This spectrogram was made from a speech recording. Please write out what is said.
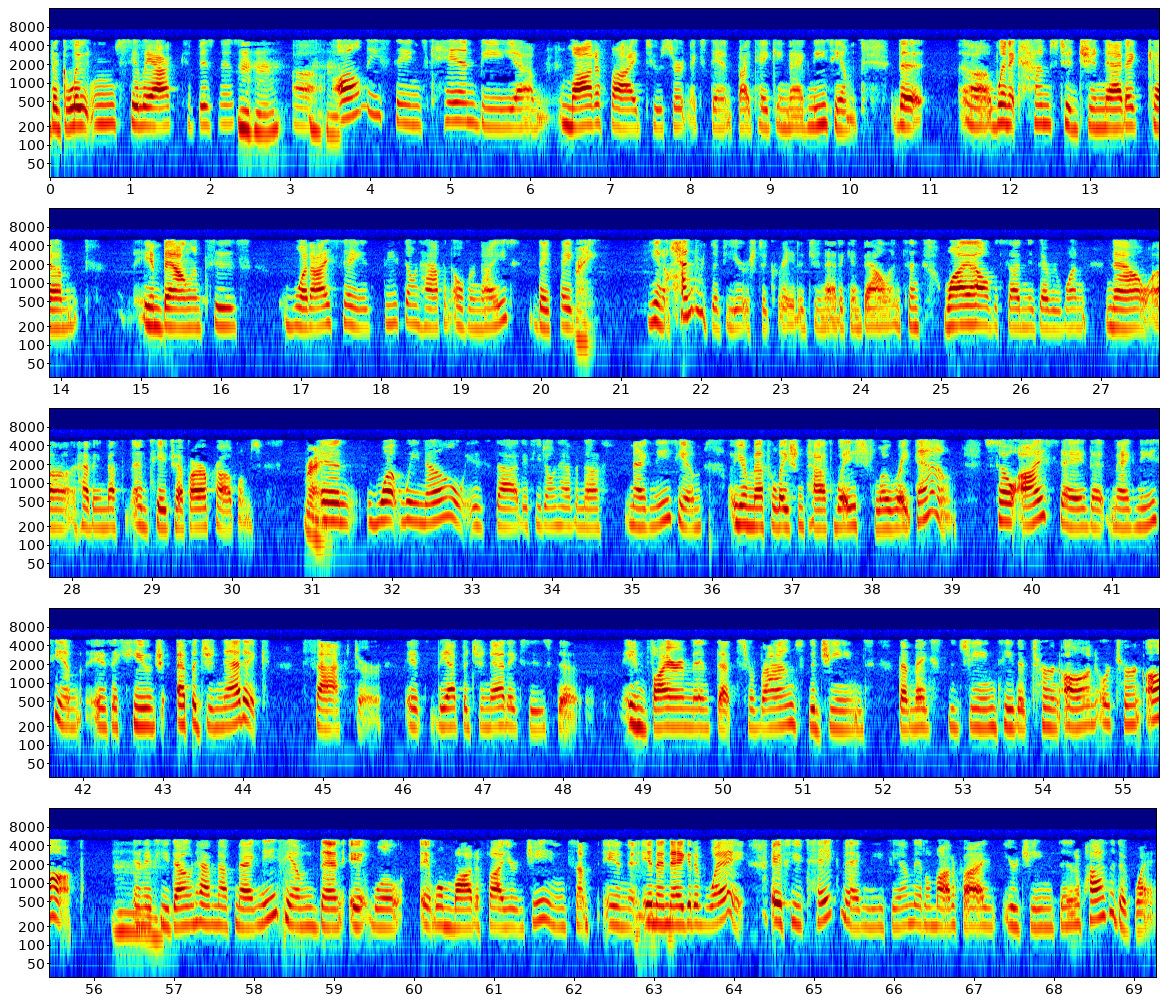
the gluten celiac business. Mm-hmm. Uh, mm-hmm. All these things can be um, modified to a certain extent by taking magnesium. The uh, when it comes to genetic um, imbalances, what I say is these don't happen overnight. They take right you know, hundreds of years to create a genetic imbalance. And why all of a sudden is everyone now uh, having meth- MTHFR problems? Right. And what we know is that if you don't have enough magnesium, your methylation pathways slow right down. So I say that magnesium is a huge epigenetic factor. It, the epigenetics is the environment that surrounds the genes that makes the genes either turn on or turn off. Mm. And if mm. you don't have enough magnesium, then it will it will modify your genes in in a negative way. If you take magnesium, it'll modify your genes in a positive way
